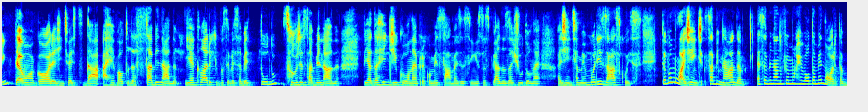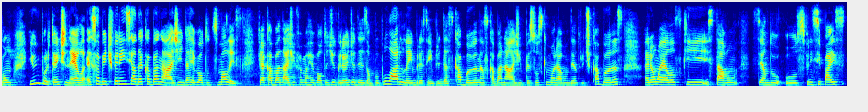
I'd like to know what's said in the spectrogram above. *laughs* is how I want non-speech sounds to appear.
Então, agora a gente vai estudar a revolta da Sabinada. E é claro que você vai saber tudo *laughs* sobre a Sabinada. Piada ridícula, né, para começar, mas assim, essas piadas ajudam, né, a gente a memorizar as coisas. Então vamos lá, gente. Sabinada, a Sabinada foi uma revolta menor, tá bom? E o importante nela é saber diferenciar da cabanagem da revolta dos malês, que a cabanagem foi uma revolta de grande adesão popular, lembra sempre das cabanas, cabanagem, pessoas que moravam dentro de cabanas eram elas que estavam sendo os principais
